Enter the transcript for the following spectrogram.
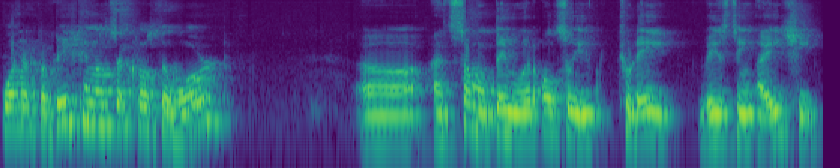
water professionals across the world, and some of them were also today visiting IHE,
